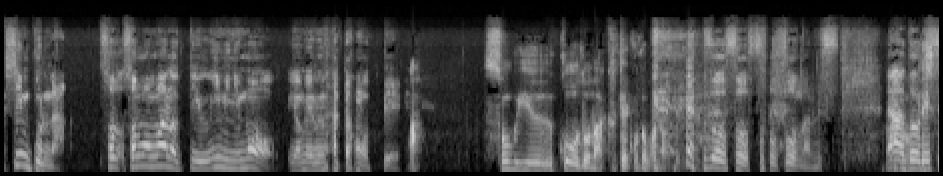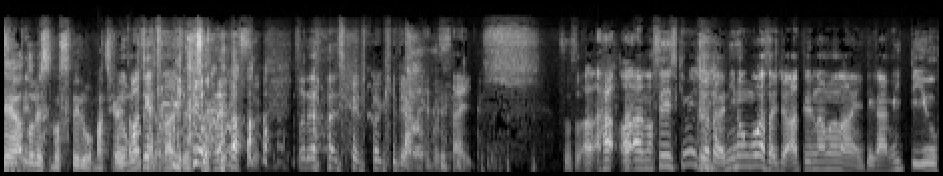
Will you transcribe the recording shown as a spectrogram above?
シンプルな、そそのままのっていう意味にも読めるなと思って。そういう高度な掛け言葉なわけですね。そうそうそう、そうなんです。アドレスで決してアドレスのスペルを間違えた間わけ違えたわけじゃないです。ではないです。それは間違えたわけではないです。はい。そうそう。あ、はああの、正式名称だから日本語は最初、宛名のない手紙っていう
